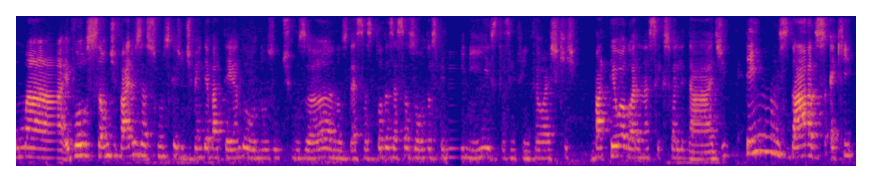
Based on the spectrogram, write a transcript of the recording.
uma evolução de vários assuntos que a gente vem debatendo nos últimos anos, dessas todas essas ondas feministas, enfim. Então, acho que bateu agora na sexualidade. Tem uns dados aqui,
